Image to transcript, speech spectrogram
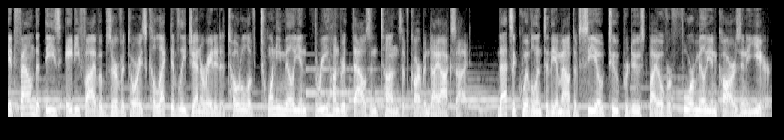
It found that these 85 observatories collectively generated a total of 20,300,000 tons of carbon dioxide. That's equivalent to the amount of CO2 produced by over 4 million cars in a year.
